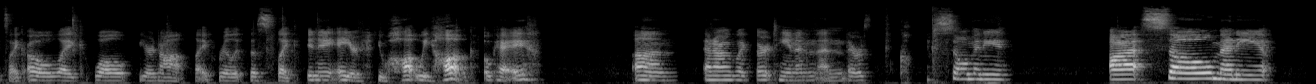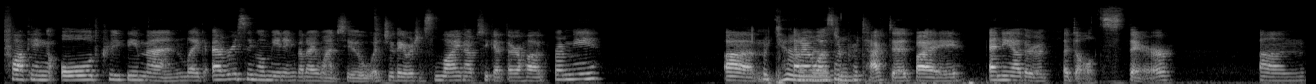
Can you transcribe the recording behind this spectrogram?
it's like, oh, like, well, you're not like really this like in AA you're you hug we hug, okay? Um and I was like 13 and and there was so many uh so many fucking old creepy men like every single meeting that i went to which they would just line up to get their hug from me Um, can't and I wasn't protected by any other adults there. Um,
